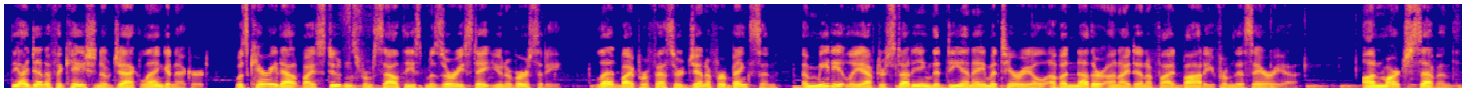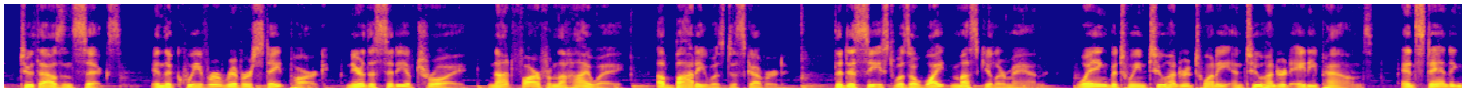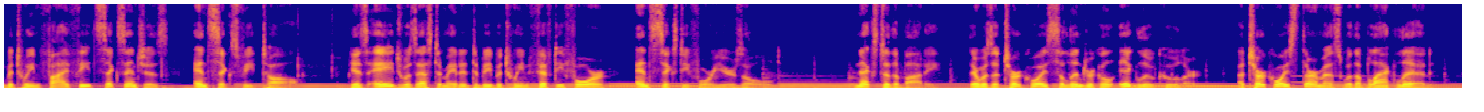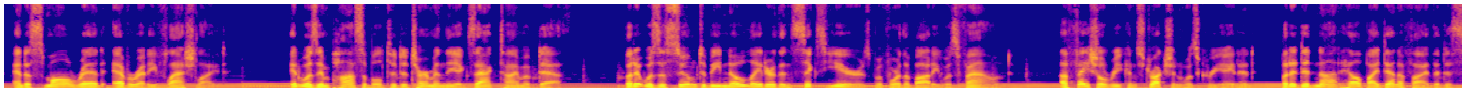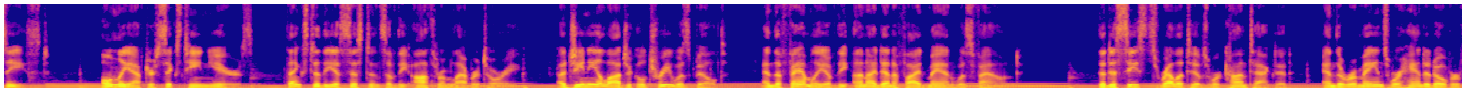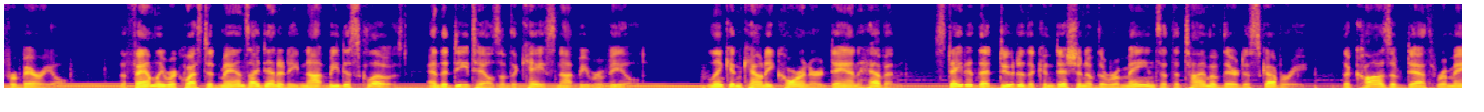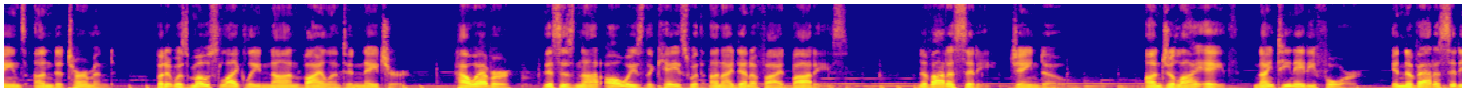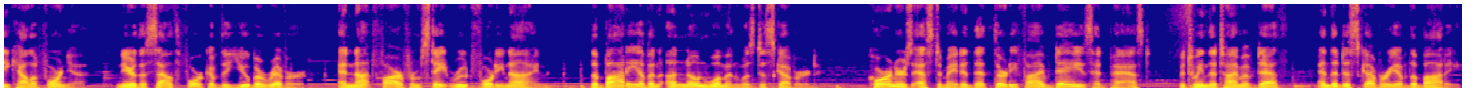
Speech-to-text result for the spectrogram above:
The identification of Jack Langeneckert was carried out by students from Southeast Missouri State University, led by Professor Jennifer Bengtson immediately after studying the DNA material of another unidentified body from this area. On March 7, 2006, in the Cuivre River State Park near the city of Troy, not far from the highway, a body was discovered. The deceased was a white muscular man, weighing between 220 and 280 pounds, and standing between 5 feet 6 inches and 6 feet tall. His age was estimated to be between 54 and 64 years old. Next to the body, there was a turquoise cylindrical igloo cooler, a turquoise thermos with a black lid, and a small red Eveready flashlight. It was impossible to determine the exact time of death, but it was assumed to be no later than six years before the body was found. A facial reconstruction was created, but it did not help identify the deceased. Only after 16 years, thanks to the assistance of the Othram Laboratory, a genealogical tree was built, and the family of the unidentified man was found. The deceased's relatives were contacted, and the remains were handed over for burial. The family requested man's identity not be disclosed and the details of the case not be revealed. Lincoln County Coroner Dan Heaven stated that due to the condition of the remains at the time of their discovery, the cause of death remains undetermined, but it was most likely non-violent in nature. However, this is not always the case with unidentified bodies. Nevada City, Jane Doe. On July 8, 1984, in Nevada City, California, near the South Fork of the Yuba River and not far from State Route 49, the body of an unknown woman was discovered. Coroners estimated that 35 days had passed between the time of death and the discovery of the body.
